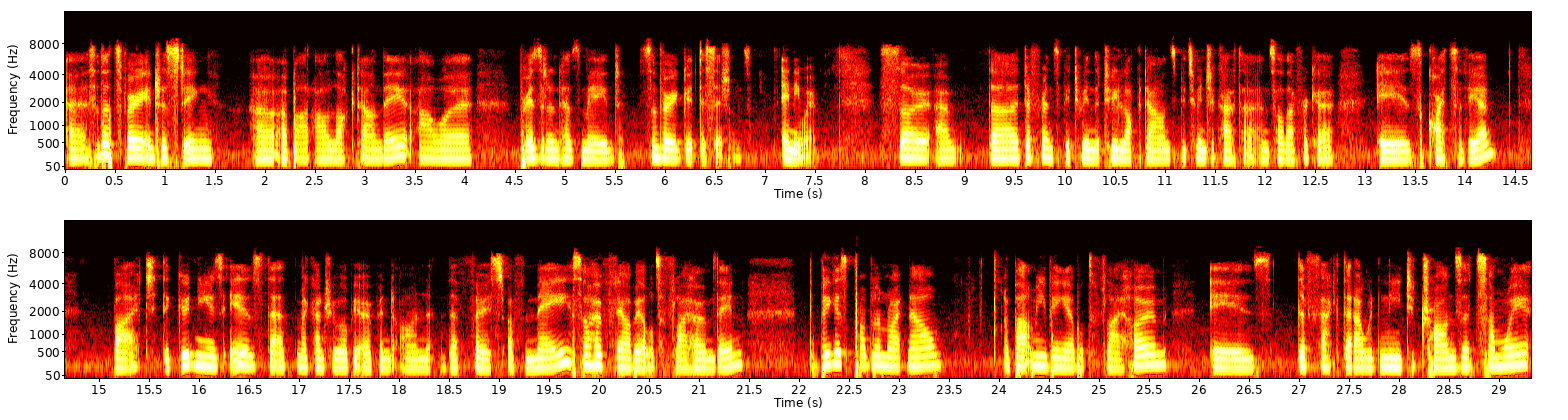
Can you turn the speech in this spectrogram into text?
Uh, so, that's very interesting uh, about our lockdown there. Our president has made some very good decisions. Anyway, so um, the difference between the two lockdowns between Jakarta and South Africa is quite severe. But the good news is that my country will be opened on the 1st of May, so hopefully I'll be able to fly home then. The biggest problem right now about me being able to fly home is the fact that I would need to transit somewhere.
